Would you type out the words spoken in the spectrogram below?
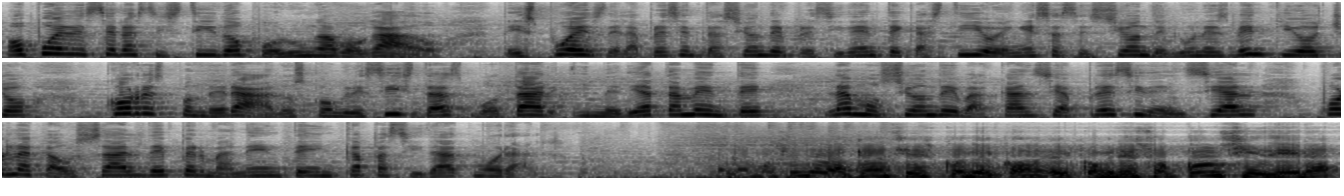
o puede ser asistido por un abogado. Después de la presentación del presidente Castillo en esa sesión del lunes 28, corresponderá a los congresistas votar inmediatamente la moción de vacancia presidencial por la causal de permanente incapacidad moral. La moción de vacancia es cuando el, Congreso considera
